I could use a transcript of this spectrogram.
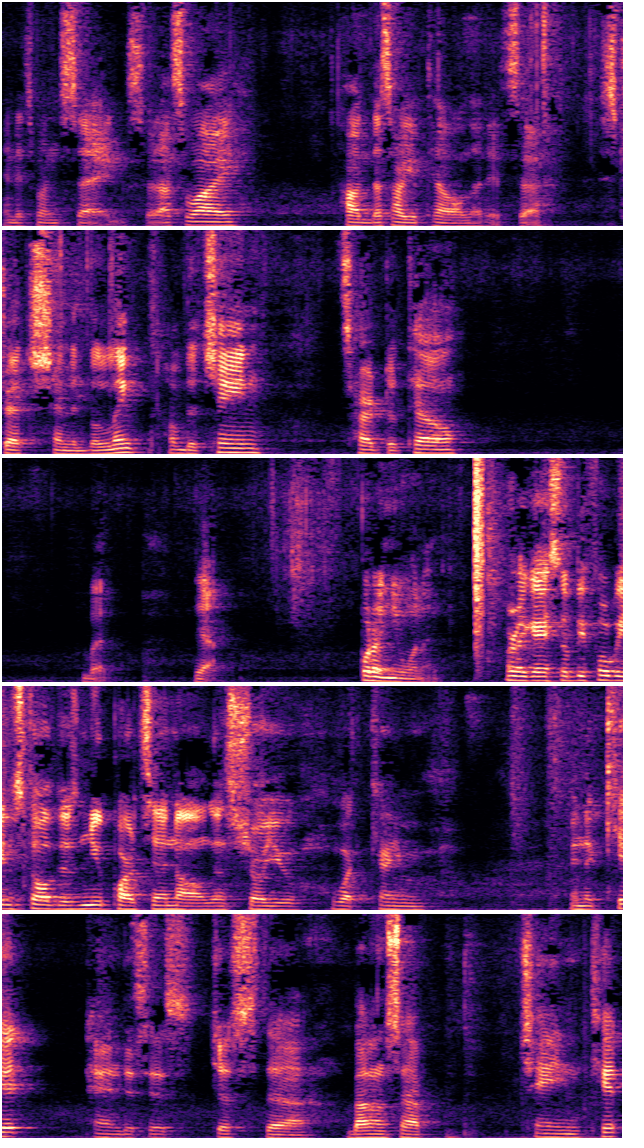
and this one sags. So that's why how that's how you tell that it's a uh, stretch. And the length of the chain it's hard to tell. But yeah. Put a new one in. Alright guys so before we install these new parts in I'll just show you what came in the kit and this is just the balance up chain kit.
